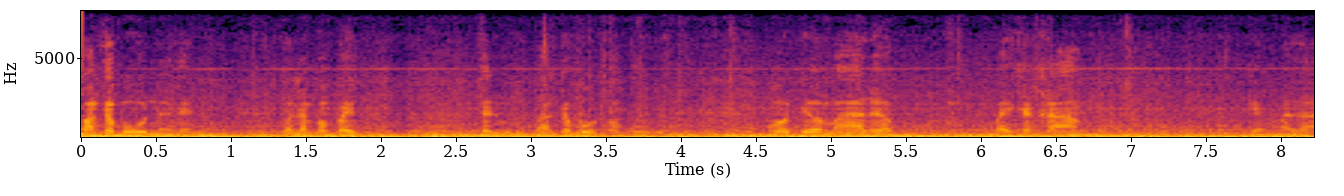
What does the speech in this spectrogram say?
บางตะบูนเนี่ยเส้นวันนั้นผมไปเส้นบางตะบูนโอ้โหโคตรเยอะมาเลยครับใบชะคราม เก็บมาละ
